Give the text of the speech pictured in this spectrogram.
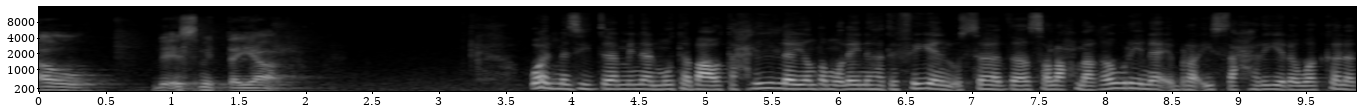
أو باسم التيار. والمزيد من المتابعة والتحليل ينضم إلينا هاتفيا الأستاذ صلاح مغاوري نائب رئيس تحرير وكالة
